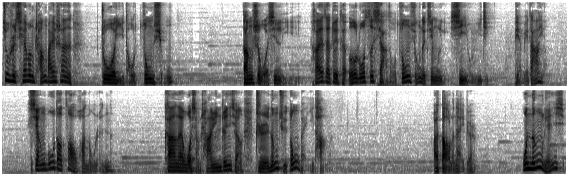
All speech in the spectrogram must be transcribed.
就是前往长白山捉一头棕熊。当时我心里还在对在俄罗斯吓走棕熊的经历心有余悸，便没答应。想不到造化弄人呢，看来我想查明真相，只能去东北一趟了。而到了那边，我能联系、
